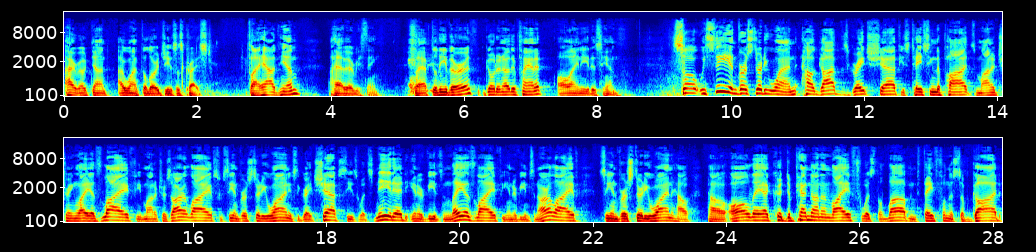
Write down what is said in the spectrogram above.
I wrote down, I want the Lord Jesus Christ. If I have him, I have everything. If I have to leave the earth, go to another planet, all I need is him. So we see in verse 31 how God's great chef, he's tasting the pot, he's monitoring Leah's life, he monitors our lives. We see in verse 31, he's the great chef, sees what's needed, intervenes in Leah's life, he intervenes in our life. See in verse 31 how, how all Leah could depend on in life was the love and faithfulness of God.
